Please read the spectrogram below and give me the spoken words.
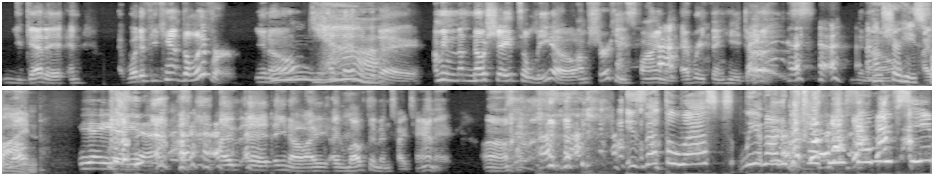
you get it and what if you can't deliver? You know, At the end of Yeah. the day, I mean, no shade to Leo. I'm sure he's fine in everything he does. You know? I'm sure he's I love- fine. yeah, yeah, yeah. I've, uh, you know, I, I loved him in Titanic. Uh, Is that the last Leonardo DiCaprio film we've seen?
